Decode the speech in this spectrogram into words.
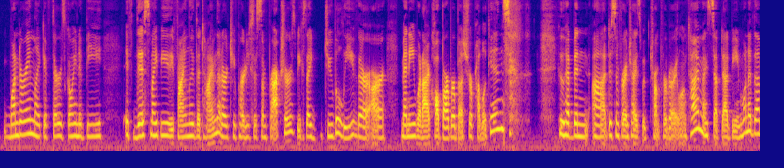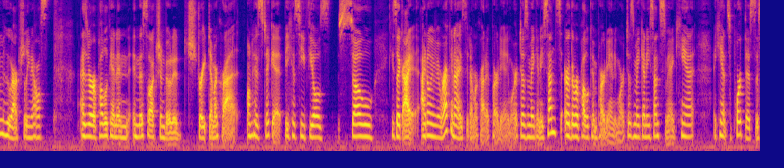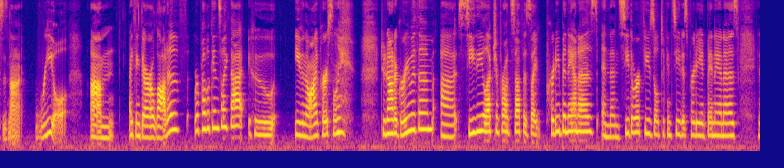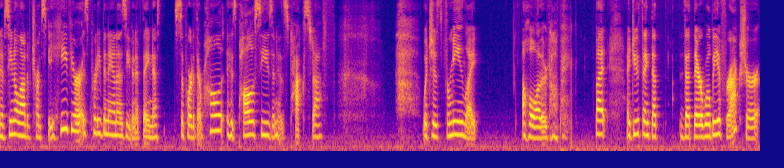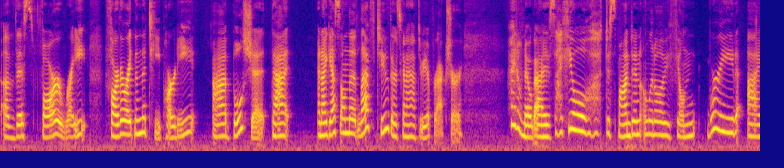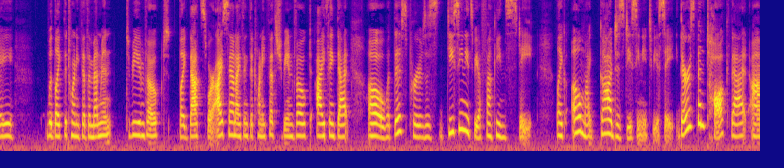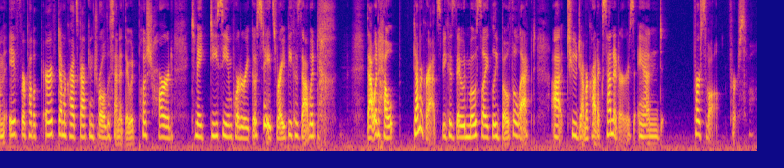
wondering like if there's going to be if this might be finally the time that our two party system fractures because I do believe there are many what I call Barbara Bush Republicans who have been uh, disenfranchised with Trump for a very long time. My stepdad being one of them, who actually now, as a Republican in, in this election, voted straight Democrat on his ticket because he feels so he's like I I don't even recognize the Democratic Party anymore. It doesn't make any sense or the Republican Party anymore. It doesn't make any sense to me. I can't I can't support this. This is not real. Um I think there are a lot of Republicans like that who even though I personally do not agree with them, uh, see the election fraud stuff as like pretty bananas, and then see the refusal to concede as pretty bananas, and have seen a lot of Trump's behavior as pretty bananas, even if they ne- supported their pol- his policies and his tax stuff which is for me like a whole other topic. But I do think that that there will be a fracture of this far right, farther right than the Tea Party uh, bullshit that, and I guess on the left too, there's going to have to be a fracture. I don't know, guys. I feel despondent a little. I feel worried. I would like the 25th Amendment to be invoked. Like that's where I stand. I think the 25th should be invoked. I think that oh, what this proves is DC needs to be a fucking state. Like, oh my God, does DC need to be a state? There's been talk that um, if Republic or if Democrats got control of the Senate, they would push hard to make DC and Puerto Rico states, right? Because that would that would help Democrats because they would most likely both elect uh, two Democratic senators. And first of all, first of all,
